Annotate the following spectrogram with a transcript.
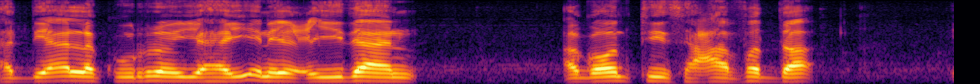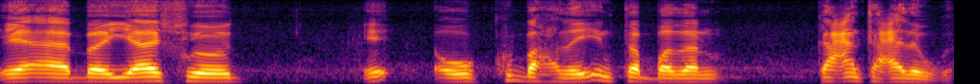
haddii alla kuu roon yahay inay ciidaan agoontii saxaafadda ee aabbayaashood uu ku baxday inta badan gacanta cadowga.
